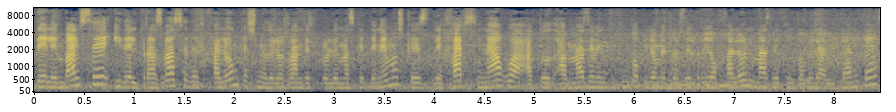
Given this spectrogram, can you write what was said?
del embalse y del trasvase del Jalón, que es uno de los grandes problemas que tenemos, que es dejar sin agua a, más de 25 kilómetros del río Jalón, más de 5.000 habitantes.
